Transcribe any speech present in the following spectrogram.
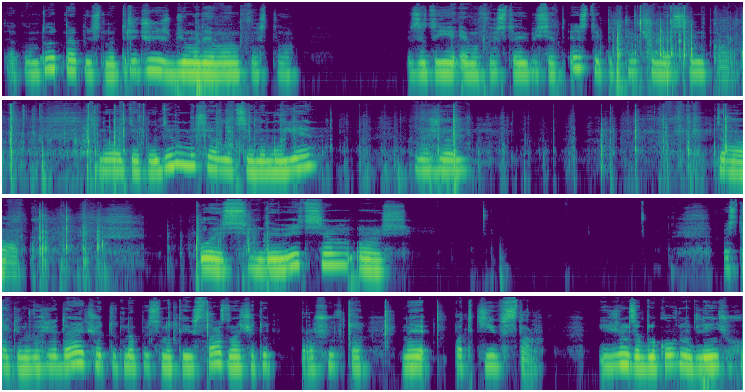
Так, ну тут написано 3G USB модем MFS ZTE MFS 150S та підключена SIM карта. Давайте подивимося, але це не моє, на жаль. Так. Ось, дивіться, ось. Ось так він виглядає. Якщо тут написано Київстар, значить тут прошивка не під Київстар. І він заблокований для інших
